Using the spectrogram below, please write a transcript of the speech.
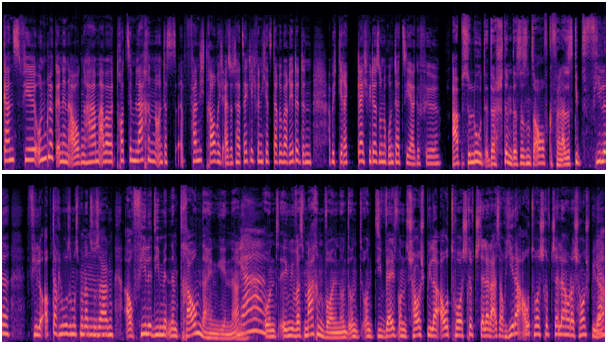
ganz viel Unglück in den Augen haben, aber trotzdem lachen. Und das fand ich traurig. Also tatsächlich, wenn ich jetzt darüber rede, dann habe ich direkt gleich wieder so ein Runterziehergefühl. Absolut, das stimmt. Das ist uns auch aufgefallen. Also es gibt viele, viele Obdachlose, muss man dazu mhm. sagen. Auch viele, die mit einem Traum dahin gehen, ne? Ja. Und irgendwie was machen wollen. Und, und, und die Welt und Schauspieler, Autor, Schriftsteller, da ist auch jeder Autor, Schriftsteller oder Schauspieler. Ja.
